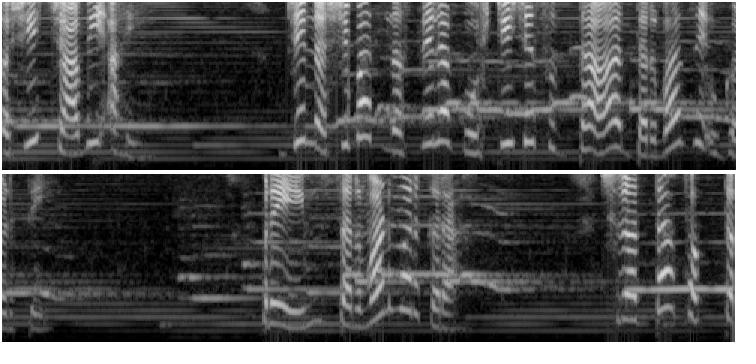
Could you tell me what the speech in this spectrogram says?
अशी चावी आहे जे नशिबात नसलेल्या गोष्टीचे सुद्धा दरवाजे उघडते. प्रेम सर्वांवर करा. श्रद्धा फक्त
